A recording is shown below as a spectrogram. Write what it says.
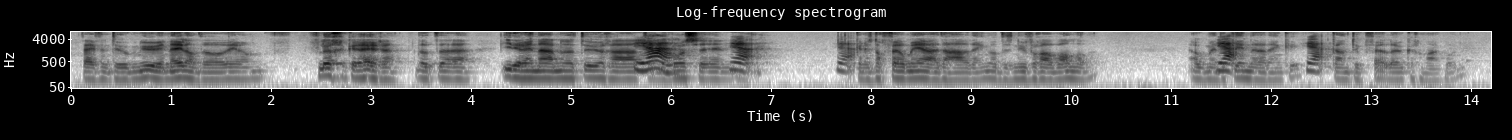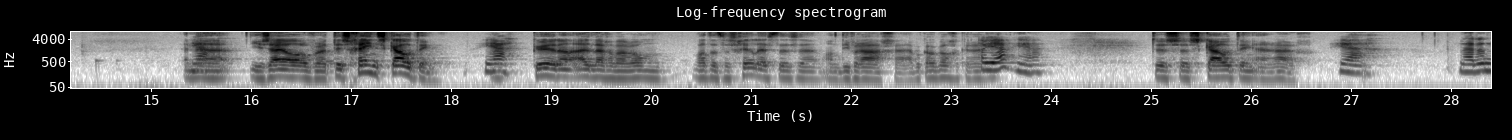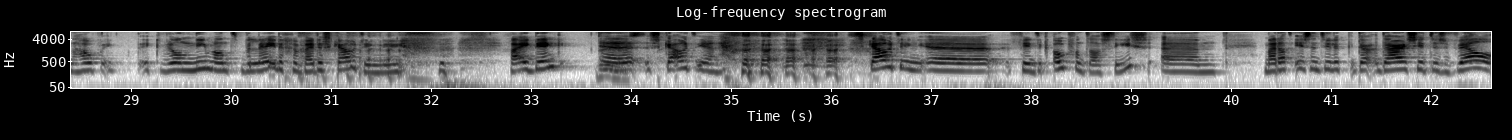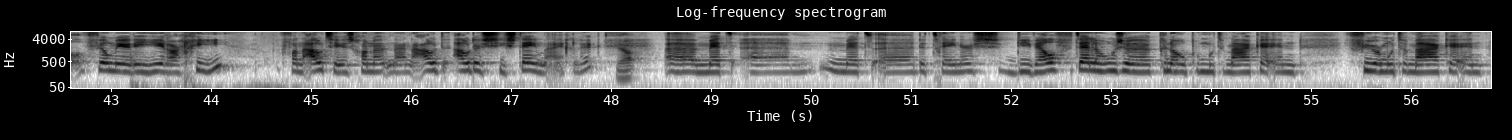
Het heeft natuurlijk nu in Nederland wel weer een vlucht gekregen. Dat eh, iedereen naar de natuur gaat, Ja. in de bossen in. Ja. Ja. Kunnen ze nog veel meer uithalen, denk ik. Want het is nu vooral wandelen. Ook met de kinderen, denk ik. Ja. Kan natuurlijk veel leuker gemaakt worden. En eh, je zei al over, het is geen scouting. Ja. Kun je dan uitleggen waarom, wat het verschil is tussen, want die vraag eh, heb ik ook al gekregen, Oh ja? Ja. tussen scouting en ruig. Ja. Nou, dan hoop ik... Ik wil niemand beledigen bij de scouting nu. maar ik denk... Best. scout, ja. Scouting eh, vind ik ook fantastisch. Ehm, maar dat is natuurlijk... Daar, daar zit dus wel veel meer de hiërarchie. Van ouds is gewoon een, een oud, ouder systeem eigenlijk. Ja, Eh, met ehm, met de trainers die wel vertellen hoe ze knopen moeten maken en vuur moeten maken. En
